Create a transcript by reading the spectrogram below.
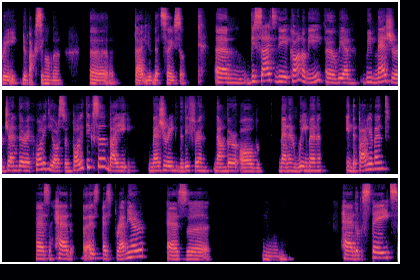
grade, the maximum value, let's say so. Um, besides the economy, uh, we have we measure gender equality also in politics uh, by measuring the different number of men and women in the parliament, as head as, as premier, as uh, mm, head of states,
